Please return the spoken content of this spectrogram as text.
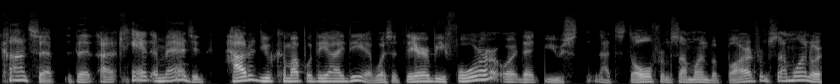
concept that I can't imagine. How did you come up with the idea? Was it there before, or that you not stole from someone but borrowed from someone, or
